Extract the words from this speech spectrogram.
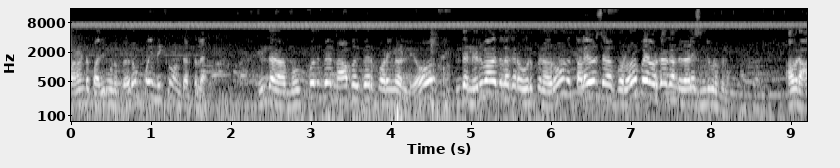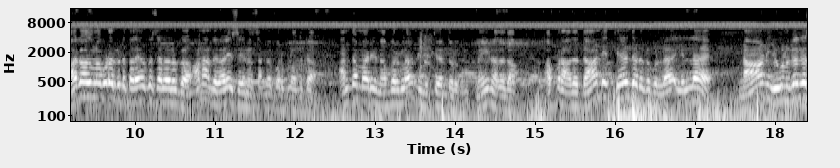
பன்னெண்டு பதிமூணு பேரும் போய் நிற்கும் அந்த இடத்துல. இந்த முப்பது பேர் நாற்பது பேர் போகிறீங்களோ இல்லையோ இந்த நிர்வாகத்தில் இருக்கிற உறுப்பினரும் இந்த தலைவர் சேவை போகிறவரும் போய் அவருக்காக அந்த வேலையை செஞ்சு கொடுக்கணும். அவர் ஆகாதவங்களா கூட இருக்கிற தலைவருக்கும் செயலருக்கும் ஆனால் அந்த வேலையை செய்யணும் சங்க பொறுப்பில் வந்துட்டா. அந்த மாதிரி நபர்களை நீங்கள் தேர்ந்தெடுக்கணும். மெயின் அதுதான். அப்புறம் அதை தாண்டி தேர்ந்தெடுக்கக்குள்ள இல்லை நான் இவங்களுக்காக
